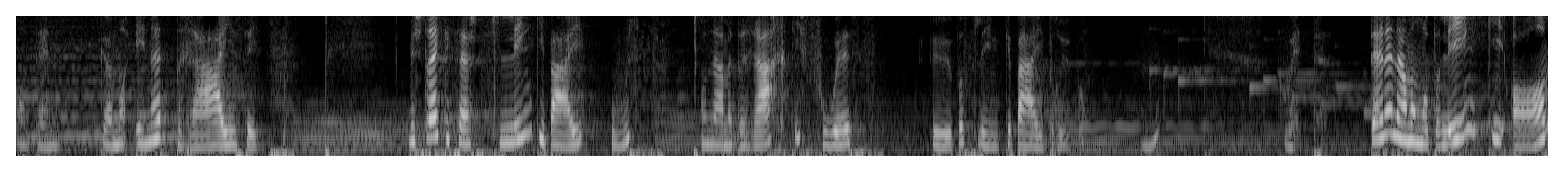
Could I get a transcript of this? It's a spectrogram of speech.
Und dann gehen wir in einen Dreisitz. Wir strecken zuerst das linke Bein aus und nehmen den rechten Fuß über das linke Bein drüber. Mhm. Gut. Dann nehmen wir den linken Arm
